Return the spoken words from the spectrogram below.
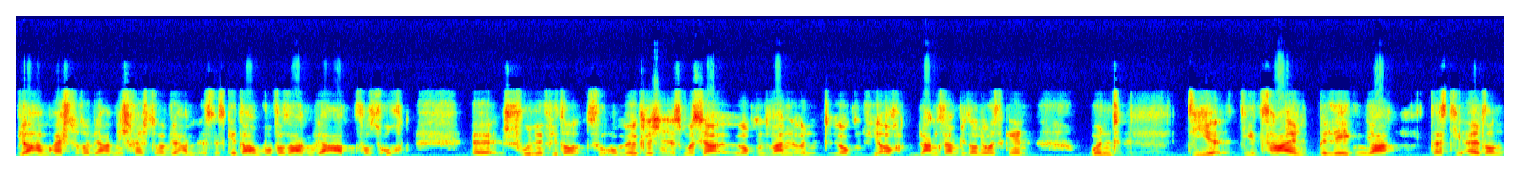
wir haben Recht oder wir haben nicht Recht, sondern wir haben, es, es geht darum, wo wir sagen, wir haben versucht, äh, Schule wieder zu ermöglichen. Es muss ja irgendwann und irgendwie auch langsam wieder losgehen. Und die, die Zahlen belegen ja, dass die Eltern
